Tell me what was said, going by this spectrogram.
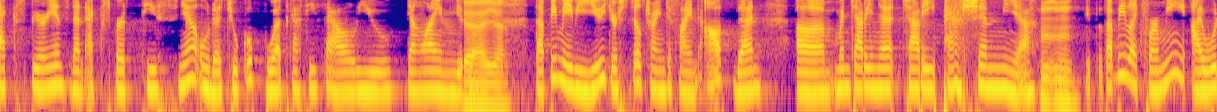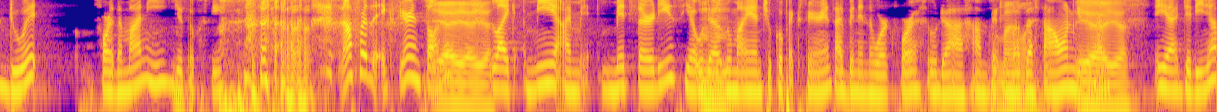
experience dan expertise-nya udah cukup buat kasih value yang lain gitu. ya ya Tapi maybe you you're still trying to find out dan uh, mencarinya cari passion ya. Gitu. Tapi like for me I would do it for the money gitu sih. Not for the experience soalnya Yeah, yeah, yeah. like me I'm mid 30s ya udah lumayan cukup experience. I've been in the workforce udah hampir Lumayan 15 lah. tahun gitu Iya, kan. iya. Iya, jadinya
